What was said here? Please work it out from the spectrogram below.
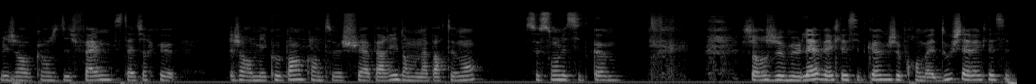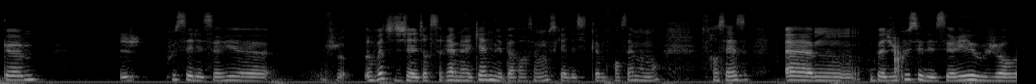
Mais genre, quand je dis fan, c'est-à-dire que, genre, mes copains, quand euh, je suis à Paris, dans mon appartement, ce sont les sitcoms. genre, je me lève avec les sitcoms, je prends ma douche avec les sitcoms. Je- Du coup, c'est les séries. euh, je- En fait, j'allais dire séries américaines, mais pas forcément, parce qu'il y a des sitcoms français maintenant, françaises. Euh, Bah, du coup, c'est des séries où, genre,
